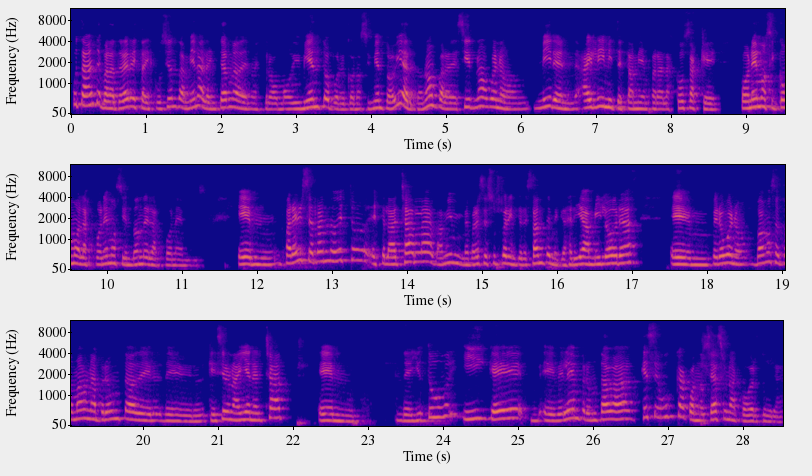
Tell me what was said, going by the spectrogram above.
justamente para traer esta discusión también a la interna de nuestro movimiento por el conocimiento abierto, ¿no? Para decir, no, bueno, miren, hay límites también para las cosas que, ponemos y cómo las ponemos y en dónde las ponemos. Em, para ir cerrando esto, este, la charla, a mí me parece súper interesante, me quedaría mil horas, em, pero bueno, vamos a tomar una pregunta que hicieron ahí en el chat em, de YouTube, y que eh, Belén preguntaba, ¿qué se busca cuando se hace una cobertura?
